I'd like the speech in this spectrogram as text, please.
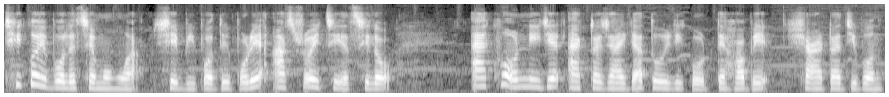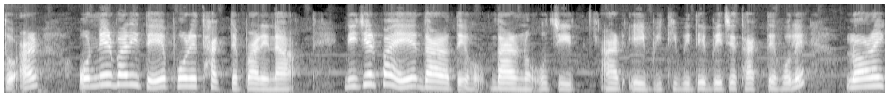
ঠিকই বলেছে মহুয়া, সে বিপদে পড়ে আশ্রয় চেয়েছিল। এখন নিজের একটা জায়গা তৈরি করতে হবে। সারাটা জীবন তো আর অন্যের বাড়িতে পড়ে থাকতে পারে না। নিজের পায়ে দাঁড়াতে দাঁড়ানো উচিত। আর এই পৃথিবীতে বেঁচে থাকতে হলে লড়াই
